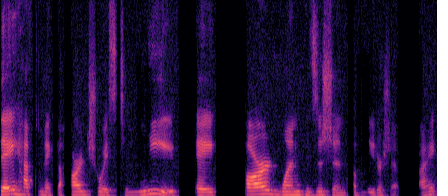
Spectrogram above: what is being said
They have to make the hard choice to leave a hard won position of leadership, right?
